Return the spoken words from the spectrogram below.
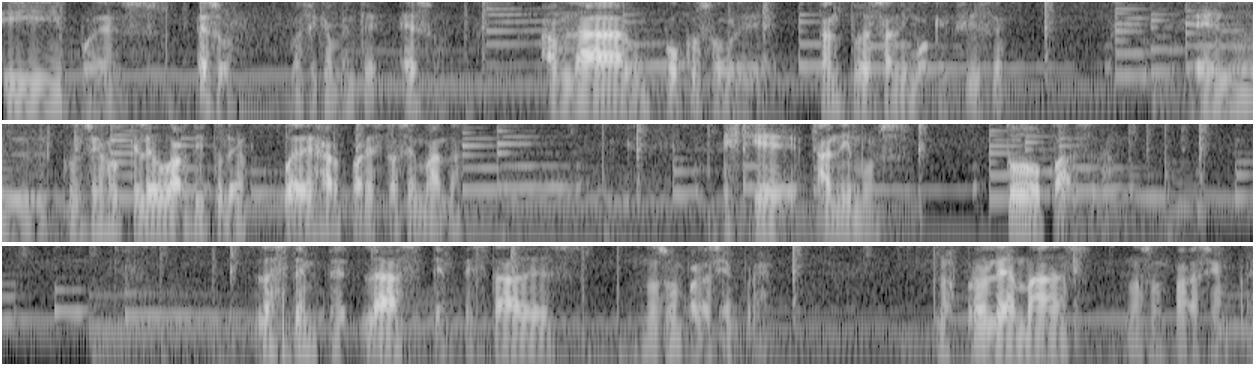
Y pues eso, básicamente eso hablar un poco sobre tanto desánimo que existe. El consejo que el Eduardito le puede dejar para esta semana es que ánimos, todo pasa. Las, tempestades no son para siempre. Los problemas no son para siempre.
